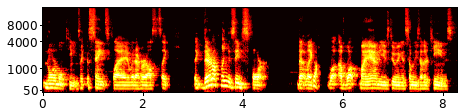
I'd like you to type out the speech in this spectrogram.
normal teams, like the Saints play, whatever else. It's like, like they're not playing the same sport that like No. what of what Miami is doing and some of these other teams.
